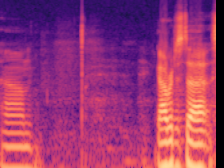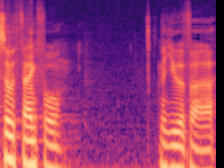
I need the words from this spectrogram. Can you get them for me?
Um, God, we're just uh, so thankful that you have uh,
